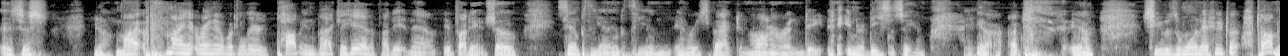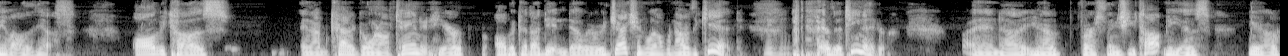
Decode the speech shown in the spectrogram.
it's just you know my my aunt Rena would literally pop me in the back of the head if I didn't have if I didn't show sympathy and empathy and, and respect and honor and de- inner decency and mm-hmm. you know I, you know she was the one that who taught me all of this all because and I'm kind of going off tangent here all because I didn't deal with rejection well when I was a kid mm-hmm. as a teenager and uh, you know first thing she taught me is you know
